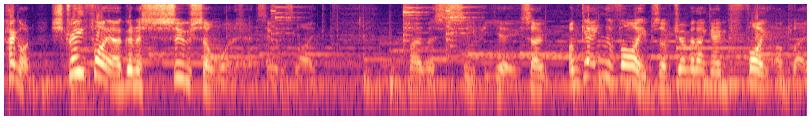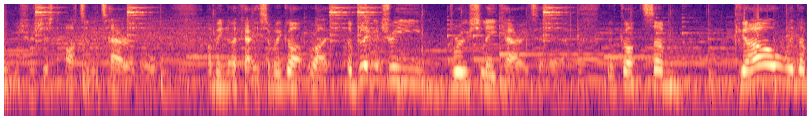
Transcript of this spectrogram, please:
Hang on. Street Fighter are going to sue someone. Let's see what it's like. Play versus CPU. So I'm getting the vibes of. Do you remember that game Fight I played, which was just utterly terrible? I mean, okay, so we've got, right, obligatory Bruce Lee character here. We've got some girl with a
